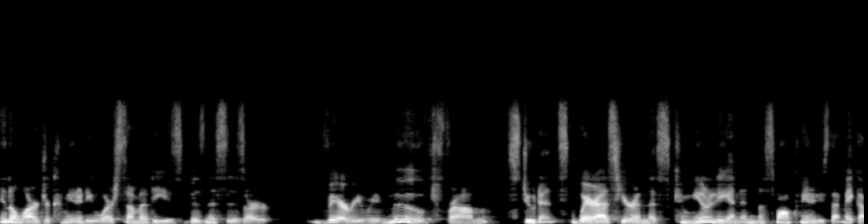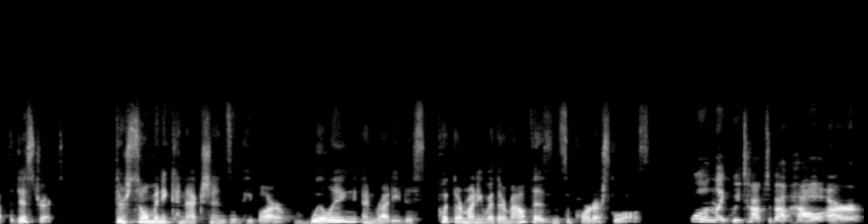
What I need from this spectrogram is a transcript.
in a larger community where some of these businesses are very removed from students. Whereas here in this community and in the small communities that make up the district, there's so many connections and people are willing and ready to put their money where their mouth is and support our schools. Well, and like we talked about how our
